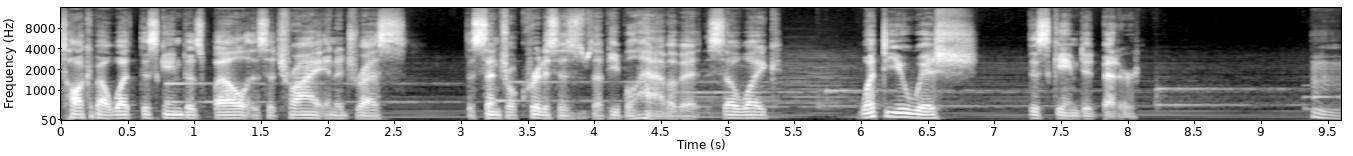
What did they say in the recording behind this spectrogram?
talk about what this game does well is to try and address the central criticisms that people have of it. So like, what do you wish this game did better? Hmm.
